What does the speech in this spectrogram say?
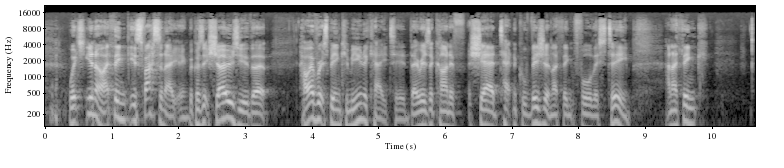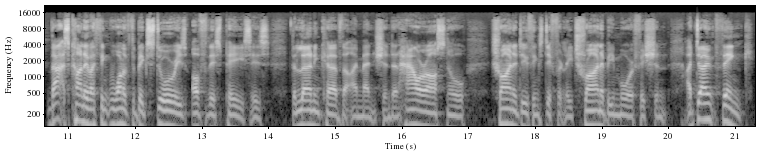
which you know I think is fascinating because it shows you that however it's being communicated, there is a kind of shared technical vision I think for this team, and I think that's kind of I think one of the big stories of this piece is the learning curve that I mentioned and how are Arsenal trying to do things differently, trying to be more efficient. I don't think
